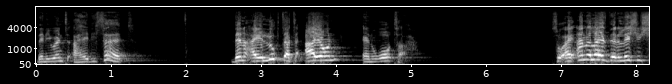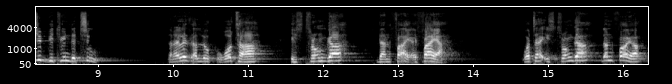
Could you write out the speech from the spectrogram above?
Then he went ahead, he said, Then I looked at iron and water. So I analyzed the relationship between the two. Then I let her look, water is stronger than fire. Eh, fire. Water is stronger than fire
